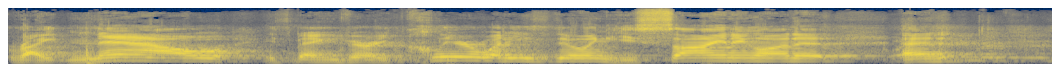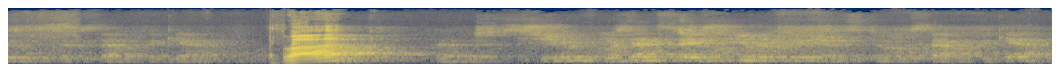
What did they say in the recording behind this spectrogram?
right now. He's being very clear what he's doing. He's signing on it, What and if she refuses to accept again? What? She, you can't say she refuses to accept again.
